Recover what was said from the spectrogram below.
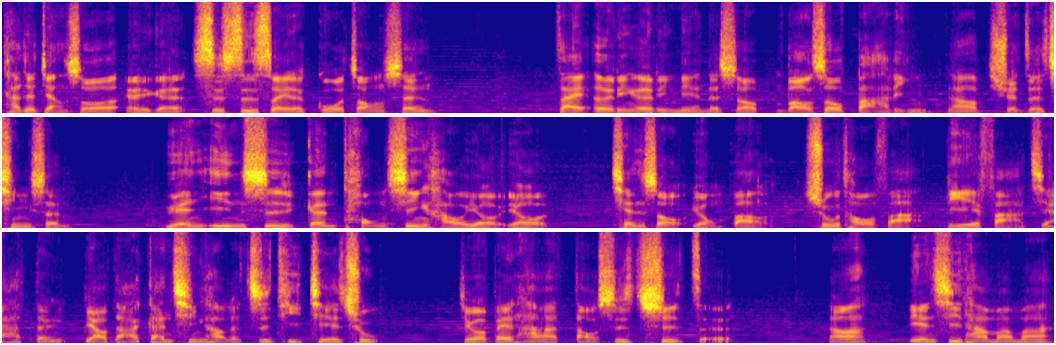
他就讲说，有一个十四岁的国中生，在二零二零年的时候饱受霸凌，然后选择轻生，原因是跟同性好友有牵手、拥抱、梳头发、别发夹等表达感情好的肢体接触，结果被他导师斥责。然后联系他妈妈，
